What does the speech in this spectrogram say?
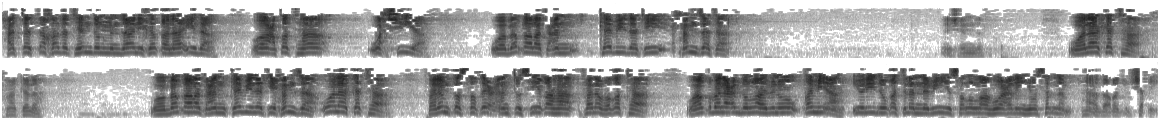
حتى اتخذت هند من ذلك قلائد وأعطتها وحشية. وبقرت عن كبدة حمزة. إيش عنده ولكتها هكذا. وبقرت عن كبدة حمزة ولكتها فلم تستطع أن تسيغها فلفظتها. وأقبل عبد الله بن قمئة يريد قتل النبي صلى الله عليه وسلم. هذا رجل شقي.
